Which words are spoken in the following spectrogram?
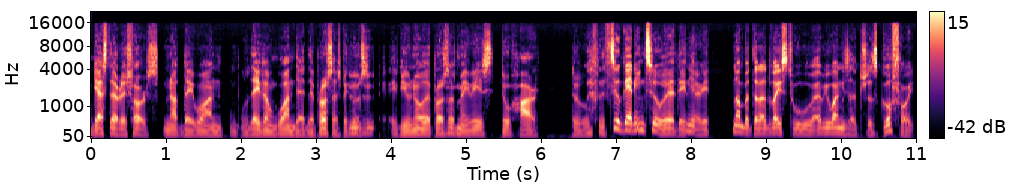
just the results, not they want they don't want the, the process because mm-hmm. if you know the process, maybe it's too hard to to get into to get yeah. it- No, but an advice to everyone is that just go for it.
